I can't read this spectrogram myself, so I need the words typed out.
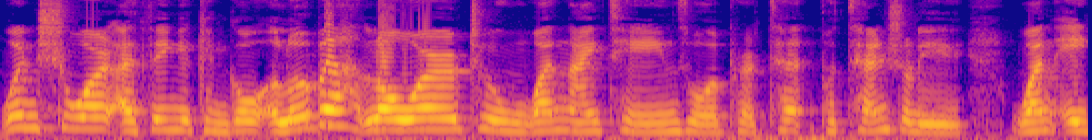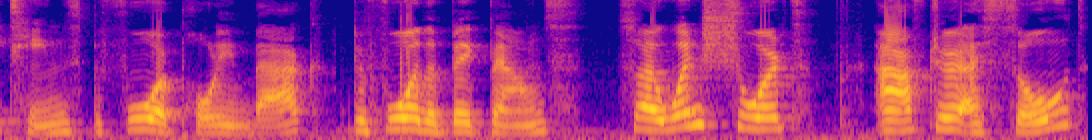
Went short, I think it can go a little bit lower to 119s or potentially 118s before pulling back, before the big bounce. So I went short after I sold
